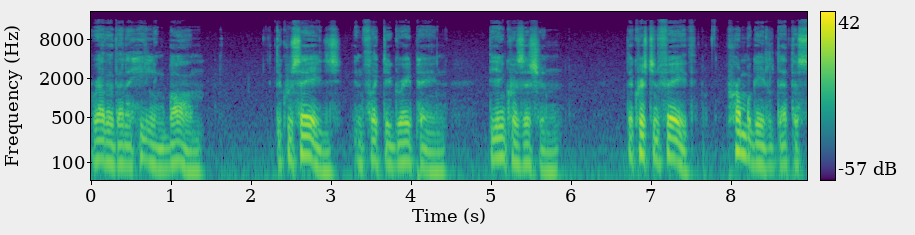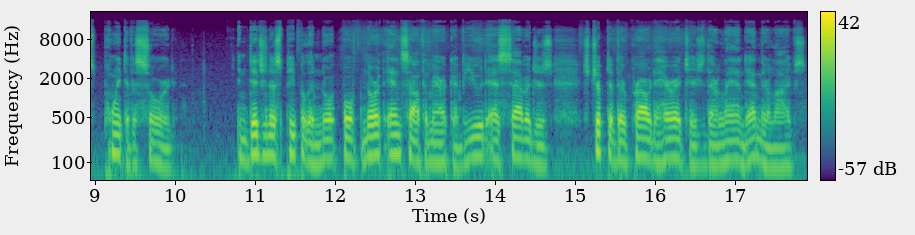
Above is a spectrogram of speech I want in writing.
rather than a healing balm. The Crusades inflicted great pain the Inquisition, the Christian faith promulgated at the point of a sword. Indigenous people in North, both North and South America viewed as savages, stripped of their proud heritage, their land, and their lives.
